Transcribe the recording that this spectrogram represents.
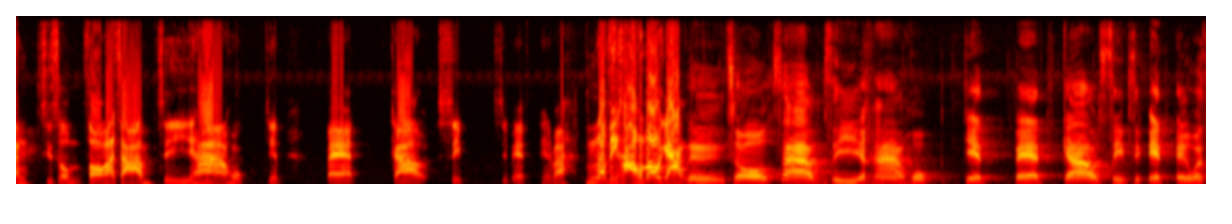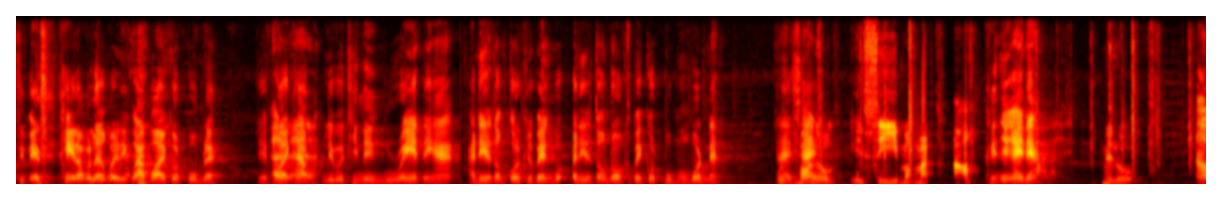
ง สีส้มสองห้าสามสี่ห้าหกเจ็ดแปดเก้าสิบสิบเอ็ดเห็นปะมึงนับสีขาวข้างนอกยังหนึ่งสองสามสี่ห้าหกเจ็ดแปดเก้าสิบสิบเอ็ดเออวันสิบเอ็ดโอเคเรามาเริ่มกันเลยดีกว่า บอยกดปุ่มเลยเรียบร้อยครับรีเวลที่หนึ่งเรดนะฮะ อันนี้เราต้องกดขึ้นไปข้างบนอันนี้เราต้องโดดขึ้นไปกดปุ่มข้างบนนะอุ๊ย ใช่บอใช่กเลยว่าอีซีมากๆ เอ้าขึ้นยังไงเนี่ย ไม่รู้ เอา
